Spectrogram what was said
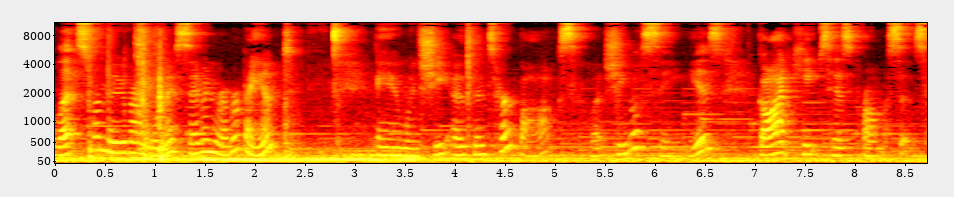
let's remove our 107 rubber band. And when she opens her box, what she will see is God keeps his promises.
